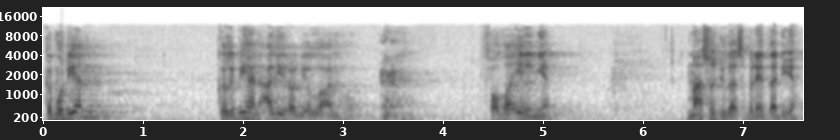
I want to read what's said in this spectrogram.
Kemudian kelebihan Ali radhiyallahu anhu, fadailnya masuk juga sebenarnya tadi ya.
